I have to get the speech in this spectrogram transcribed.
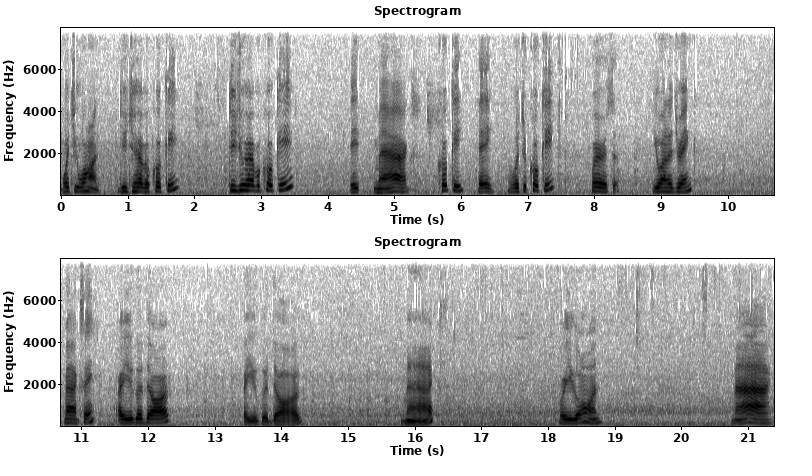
What you want? Did you have a cookie? Did you have a cookie? Hey, Max. Cookie. Hey, what's a cookie? Where is it? You want a drink? Maxie, are you a good dog? Are you a good dog? Max? Where you going? Max?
